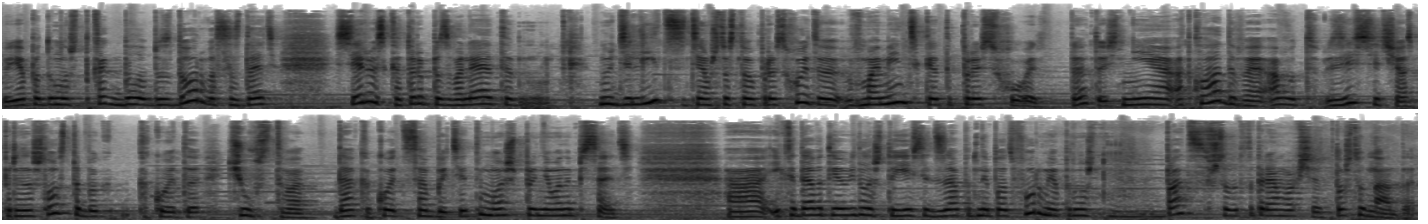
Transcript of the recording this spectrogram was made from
Я подумала, что как было бы здорово создать сервис, который позволяет ну, делиться тем, что с тобой происходит в моменте, когда это происходит. Да? То есть не откладывая, а вот здесь сейчас произошло с тобой какое-то чувство, да, какое-то событие, и ты можешь про него написать. А, и когда вот я увидела, что есть эти западные платформы, я подумала, что бац, что вот это прям вообще то, что надо.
